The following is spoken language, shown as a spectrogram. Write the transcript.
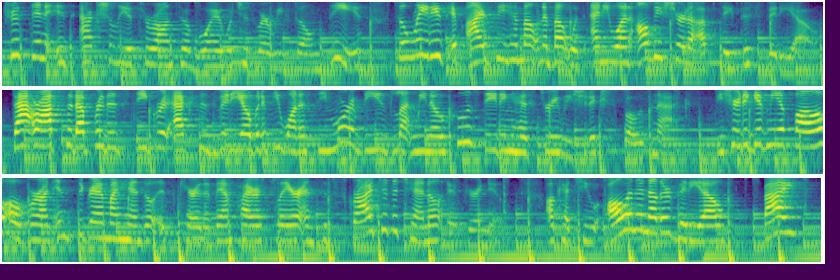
Tristan is actually a Toronto boy, which is where we filmed these. So ladies, if I see him out and about with anyone, I'll be sure to update this video. That wraps it up for this Secret Exes video, but if you want to see more of these, let me know whose dating history we should expose next. Be sure to give me a follow over on Instagram. My handle is Kara the Vampire Slayer and subscribe to the channel if you're new. I'll catch you all in another video. Bye!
